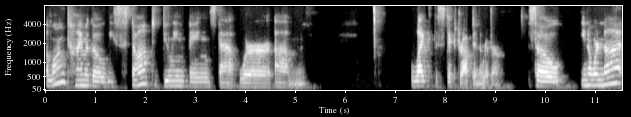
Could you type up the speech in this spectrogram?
a long time ago we stopped doing things that were um, like the stick dropped in the river. So you know we're not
